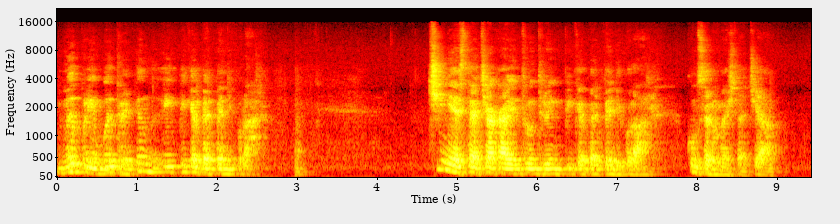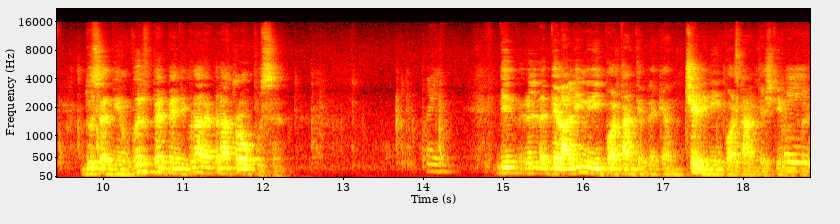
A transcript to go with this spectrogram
N prin B trecând, îi pică perpendicular. Cine este aceea care într-un triunghi pică perpendicular? Cum se numește aceea? Dusă din vârf perpendiculară pe latura opusă. Păi, Din, de la linii importante plecăm. Ce linii importante știm? păi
